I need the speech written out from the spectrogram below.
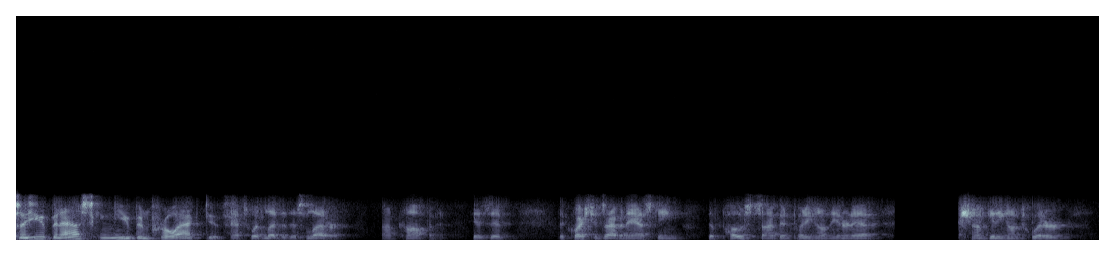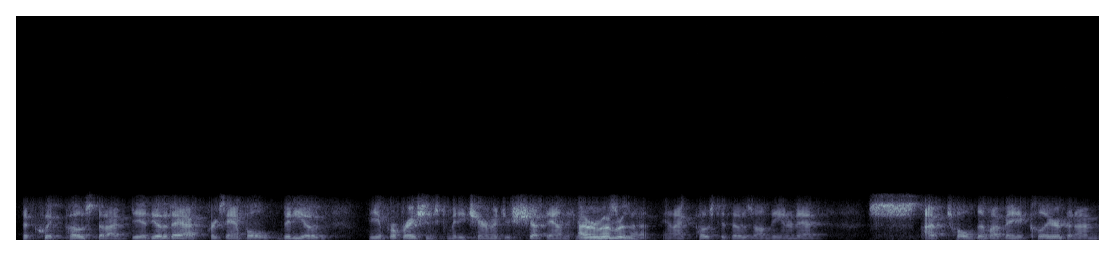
So you've been asking, you've been proactive. That's what led to this letter. I'm confident. Is that the questions I've been asking, the posts I've been putting on the internet, I'm getting on Twitter, the Qik post that I did the other day. I, for example, videoed the Appropriations Committee chairman just shut down the hearing. I remember that. and I posted those on the internet. I've told them, I've made it clear that I'm,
